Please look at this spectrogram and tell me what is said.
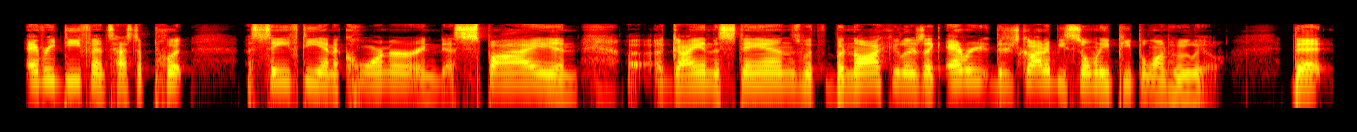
every defense has to put a safety and a corner and a spy and a, a guy in the stands with binoculars. Like every, there's got to be so many people on Julio that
